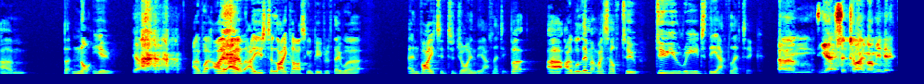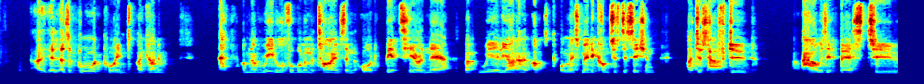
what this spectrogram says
um, but not you. Yeah. I, I, I, used to like asking people if they were invited to join the Athletic, but uh, I will limit myself to: Do you read the Athletic? Um, yes, at time. I mean, it, I, as a broad point, I kind of, I mean, I read all the football in the Times and odd bits here and there, but really, I, have almost made a conscious decision. I just have to. How is it best to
